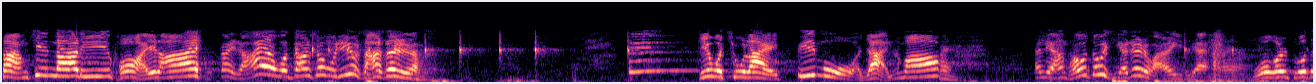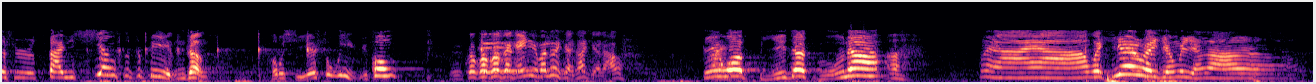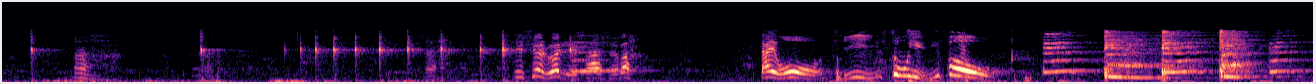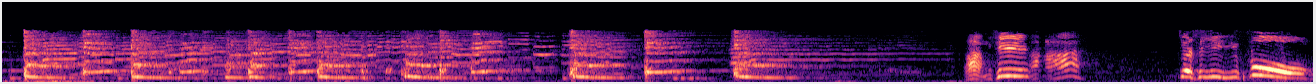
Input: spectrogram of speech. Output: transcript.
我伤心哪里？快来！干啥呀？我刚送过去，有啥事儿啊？给我求来笔墨砚吗？哎呀，还两头都写这玩意儿一天。哎，我儿得的是单相思之病症，可写书一封，嗯快快快快，给你吧，乐写啥写啥吧。给我比着纸呢。啊，为啥呀？我歇会儿行不行啊？啊，这厕所纸擦使吧。待我提书一封。放心啊，啊！这是一封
